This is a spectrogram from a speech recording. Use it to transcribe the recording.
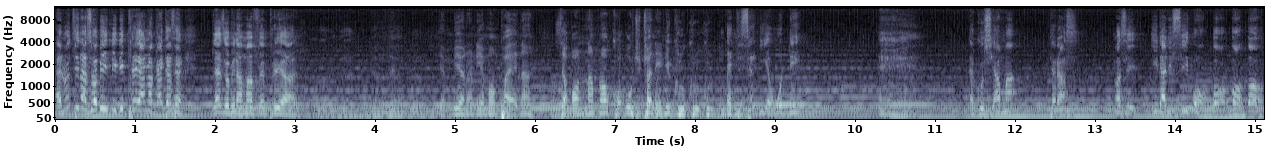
ɛno nti na sɛ obi nnidi prayer no ɔka kyerɛ sɛ let's obi na amafɛm prayer yɛmbia no nneɛma mpaeɛ na sɛ ɔnam na ɔkɔ wotwitwa n'ani kurukurukuru ɛte sɛ deɛ wode akosiama terrace na ɔse either the sea ball ball ball ball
